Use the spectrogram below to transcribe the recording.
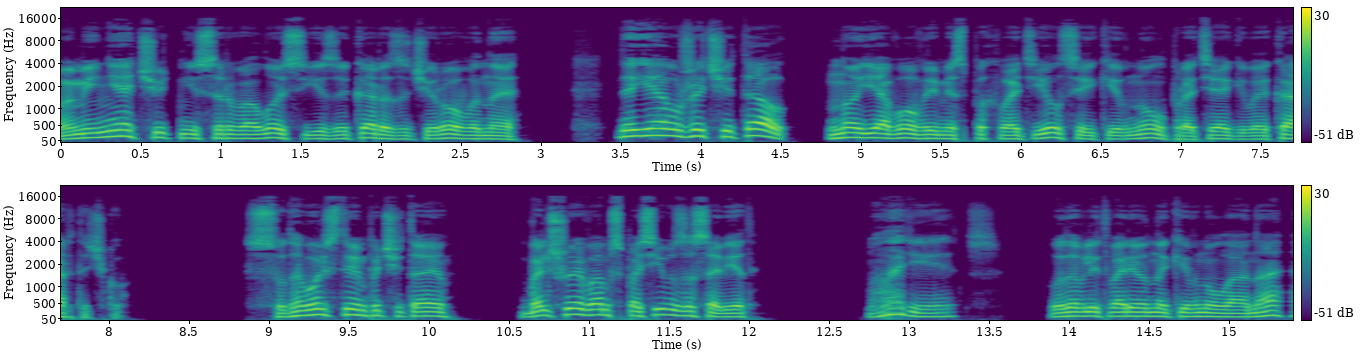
У меня чуть не сорвалось с языка разочарованное. Да я уже читал, но я вовремя спохватился и кивнул, протягивая карточку. С удовольствием почитаю. Большое вам спасибо за совет. Молодец. Удовлетворенно кивнула она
